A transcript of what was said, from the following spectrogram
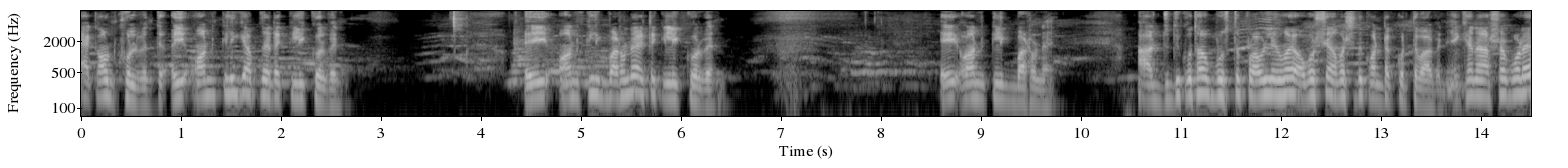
অ্যাকাউন্ট খুলবেন। তো এই অন ক্লিকে আপনারা এটা ক্লিক করবেন। এই অন ক্লিক বাটনে একটা ক্লিক করবেন। এই অন ক্লিক বাটনে আর যদি কোথাও বুঝতে প্রবলেম হয়, অবশ্যই আমার সাথে কন্ট্যাক্ট করতে পারবেন। এখানে আসার পরে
